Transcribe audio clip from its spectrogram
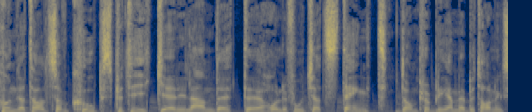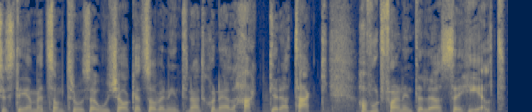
Hundratals av Coops butiker i landet eh, håller fortsatt stängt. De problem med betalningssystemet som tros ha orsakats av en internationell hackerattack har fortfarande inte löst sig helt.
